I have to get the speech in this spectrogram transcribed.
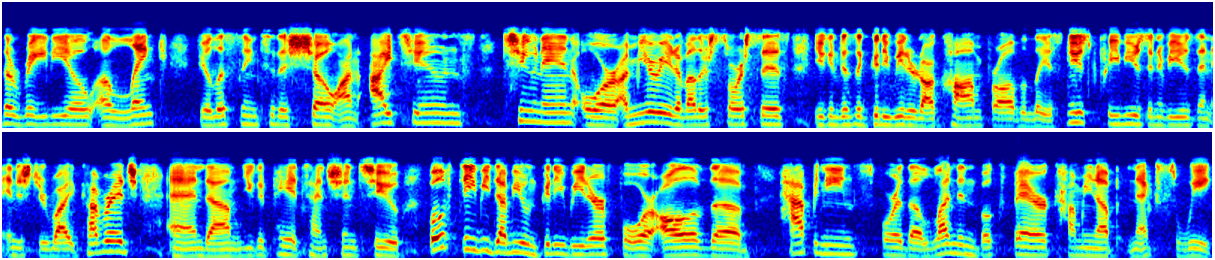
the radio, a link. If you're listening to this show on iTunes, TuneIn, or a myriad of other sources, you can visit goodereader.com for all the latest news, previews, interviews, and industry-wide coverage. And um, you could pay attention to both DBW and Good e-Reader for all of the happenings for the London Book Fair coming up next week.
